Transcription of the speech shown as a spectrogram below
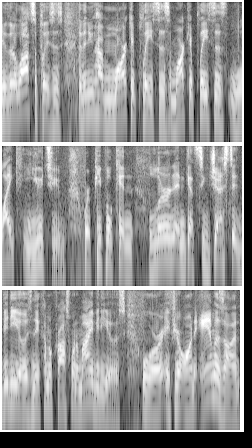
You know, there are lots of places. And then you have marketplaces, marketplaces like YouTube, where people can learn and get suggested videos and they come across one of my videos. Or if you're on Amazon,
